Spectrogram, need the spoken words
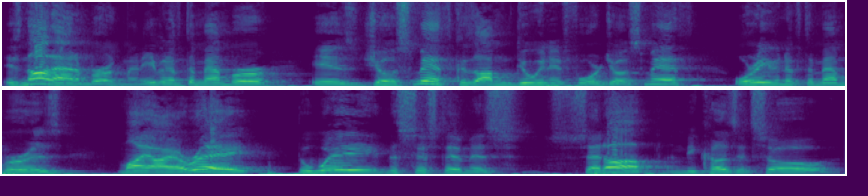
is not Adam Bergman, even if the member is Joe Smith, because I'm doing it for Joe Smith, or even if the member is my IRA, the way the system is set up, and because it's so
